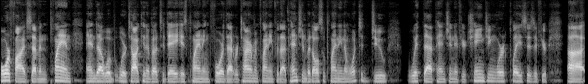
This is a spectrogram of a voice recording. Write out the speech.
457 plan. And uh, what we're talking about today is planning for that retirement, planning for that pension, but also planning on what to do with that pension if you're changing workplaces if you're uh,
